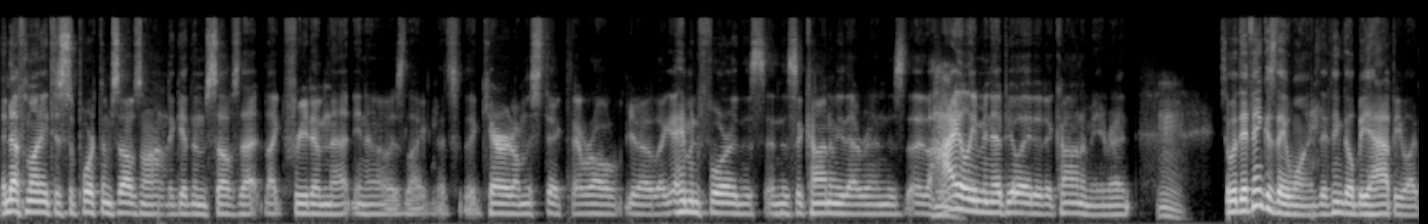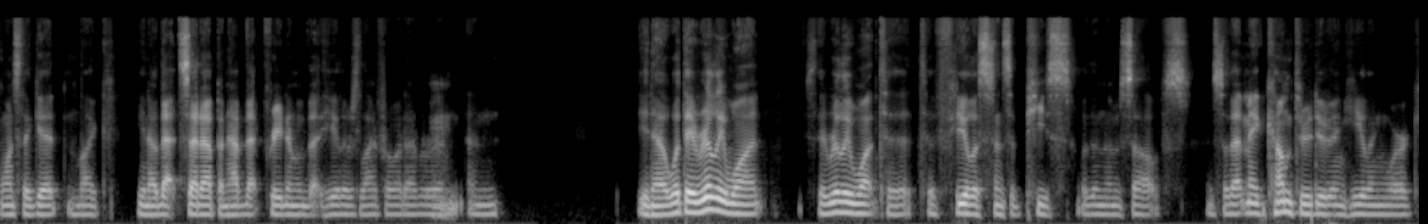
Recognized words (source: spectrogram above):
enough money to support themselves on to give themselves that like freedom that you know is like that's the carrot on the stick that we're all you know like aiming for in this in this economy that we're in this uh, mm. highly manipulated economy right mm. so what they think is they want is they think they'll be happy like once they get like you know that set up and have that freedom of that healer's life or whatever mm. and and you know what they really want they really want to to feel a sense of peace within themselves. And so that may come through doing healing work.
